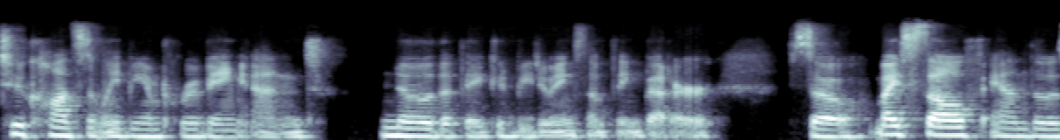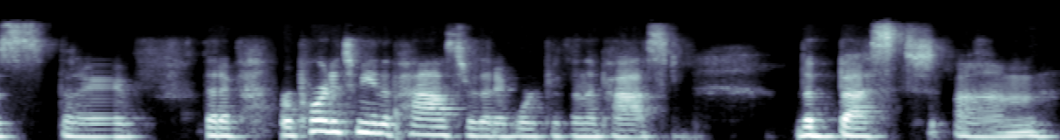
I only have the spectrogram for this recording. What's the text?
to constantly be improving and know that they could be doing something better. So myself and those that I've that have reported to me in the past or that I've worked with in the past, the best um,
